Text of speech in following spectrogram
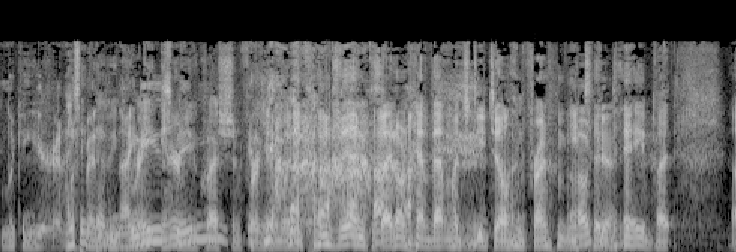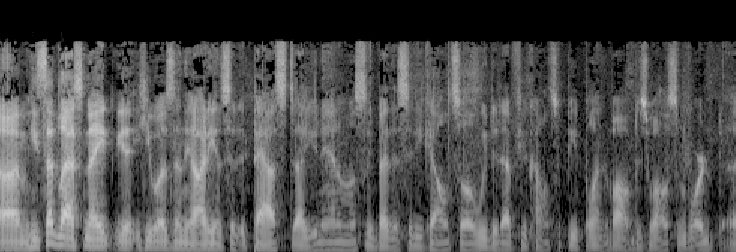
looking here? It I think that'd be a great interview maybe? question for him yeah. when he comes in because I don't have that much detail in front of me okay. today, but. Um, he said last night he was in the audience that it passed uh, unanimously by the city council. We did have a few council people involved as well as some board uh,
